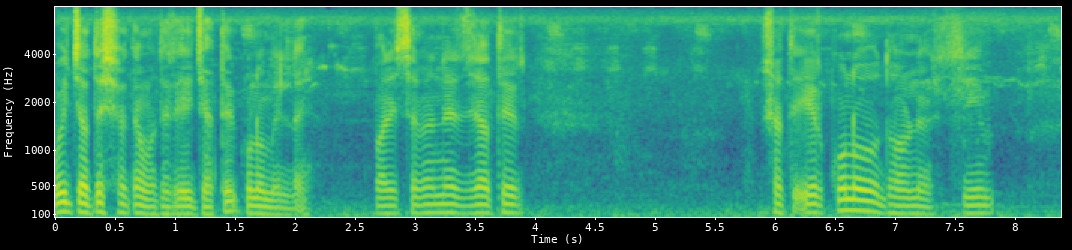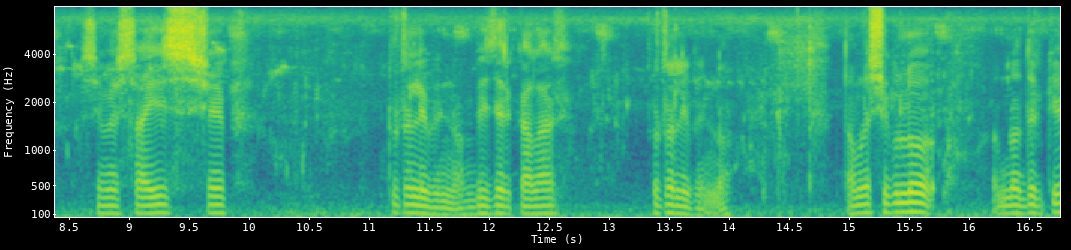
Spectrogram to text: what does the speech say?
ওই জাতের সাথে আমাদের এই জাতের কোনো মিল নাই। বাড়ি সেভেনের জাতের সাথে এর কোনো ধরনের সিম সিমের সাইজ শেপ টোটালি ভিন্ন। বীজের কালার টোটালি ভিন্ন। তো আমরা সেগুলো আপনাদেরকে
